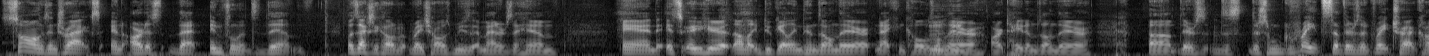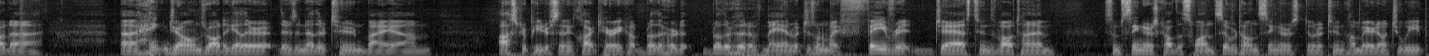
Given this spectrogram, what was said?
songs and tracks and artists that influenced them. It was actually called Ray Charles Music That Matters to Him. And it's you hear it on like Duke Ellington's on there, Nat King Cole's on there, Art Tatum's on there. Um, there's this, there's some great stuff. There's a great track called uh, uh, Hank Jones. We're all together. There's another tune by um, Oscar Peterson and Clark Terry called Brotherhood Brotherhood of Man, which is one of my favorite jazz tunes of all time. Some singers called the Swan Silvertone Singers doing a tune called Mary Don't You Weep.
